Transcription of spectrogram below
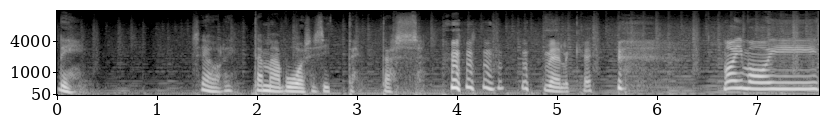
niin, se oli tämä vuosi sitten tässä. Melkein. Moi moi!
